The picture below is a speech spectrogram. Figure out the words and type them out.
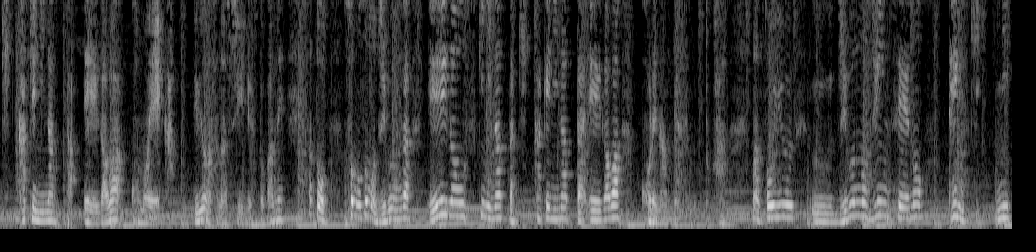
きっかけになった映画はこの映画っていうような話ですとかね。あと、そもそも自分が映画を好きになったきっかけになった映画はこれなんですとか、まあそういう自分の人生の転機に、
